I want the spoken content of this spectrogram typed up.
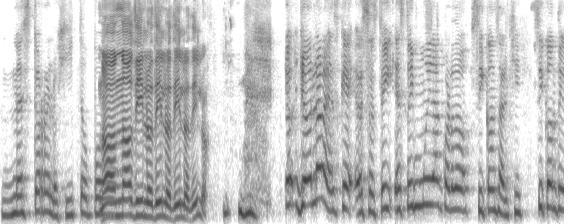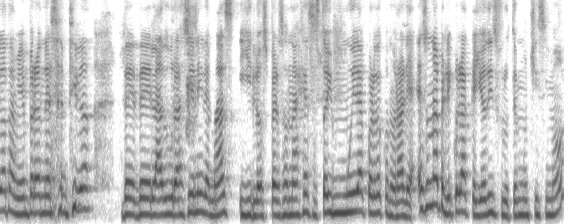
necesito relojito. por- No, no, dilo, dilo, dilo, dilo. Yo, yo la verdad es que o sea, estoy, estoy muy de acuerdo, sí con Salchi, sí contigo también, pero en el sentido de, de la duración y demás y los personajes, estoy muy de acuerdo con Oralia. Es una película que yo disfruté muchísimo.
